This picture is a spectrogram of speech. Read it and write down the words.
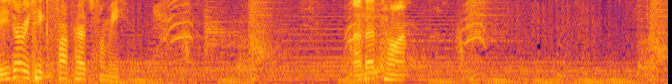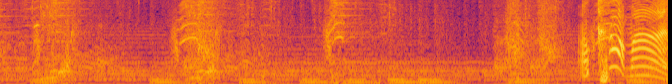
Okay, he's already taken five hearts from me. Not that time. Oh, come on!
